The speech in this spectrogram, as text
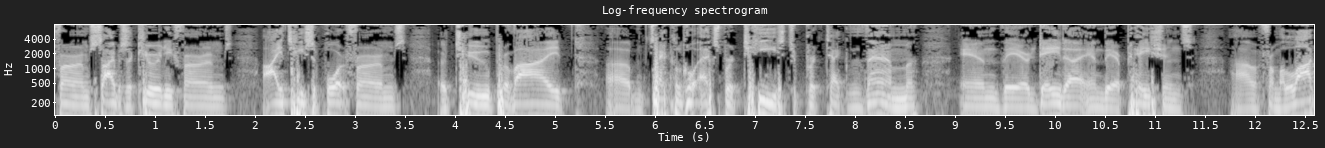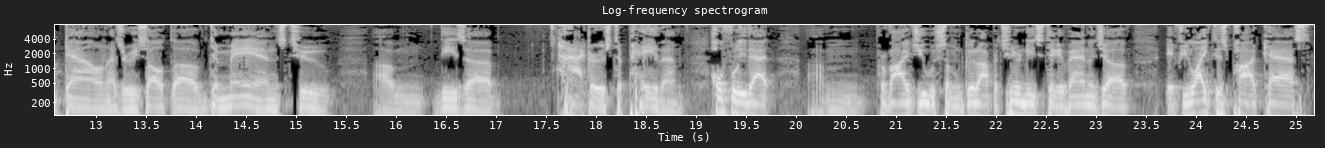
firms, cybersecurity firms, IT support firms uh, to provide um, technical expertise to protect them and their data and their patients uh, from a lockdown as a result of demands to um, these uh, hackers to pay them. Hopefully, that um, provides you with some good opportunities to take advantage of. If you like this podcast,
